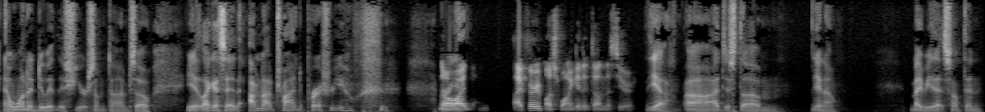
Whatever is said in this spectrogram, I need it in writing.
And I want to do it this year sometime. So, yeah, like I said, I'm not trying to pressure you. No, I I very much want to get it done this year. yeah, uh, I just, um, you know, maybe that's something,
